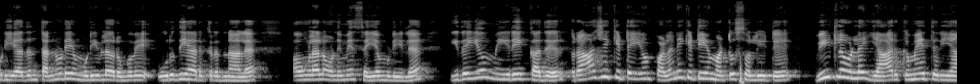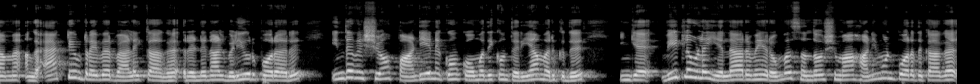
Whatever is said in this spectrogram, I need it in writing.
முடியாதுன்னு தன்னுடைய முடிவில் ரொம்பவே உறுதியாக இருக்கிறதுனால அவங்களால ஒன்றுமே செய்ய முடியல. இதையும் மீறி கதிர் ராஜிக்கிட்டையும் பழனிக்கிட்டையும் மட்டும் சொல்லிட்டு வீட்டில் உள்ள யாருக்குமே தெரியாமல் அங்கே ஆக்டிவ் டிரைவர் வேலைக்காக ரெண்டு நாள் வெளியூர் போகிறாரு இந்த விஷயம் பாண்டியனுக்கும் கோமதிக்கும் தெரியாமல் இருக்குது. இங்கே வீட்டில் உள்ள எல்லாருமே ரொம்ப சந்தோஷமாக ஹனிமூன் போகிறதுக்காக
